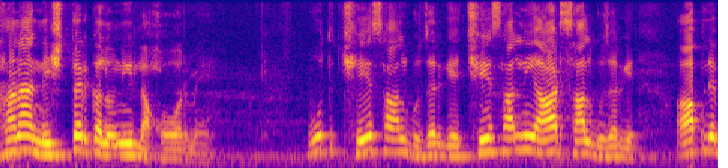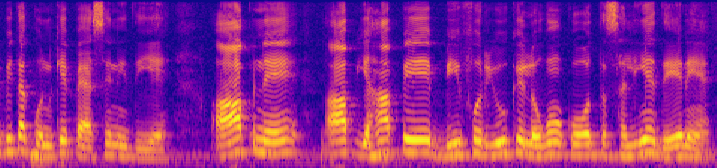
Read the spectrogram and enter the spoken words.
थाना निश्तर कॉलोनी लाहौर में। वो तो छः साल गुजर गए छः साल नहीं, आठ साल गुजर गए। आपने अभी तक उनके पैसे नहीं दिए। आपने, आप यहाँ पे बी फॉर यू के लोगों को तसलियाँ दे रहे हैं।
